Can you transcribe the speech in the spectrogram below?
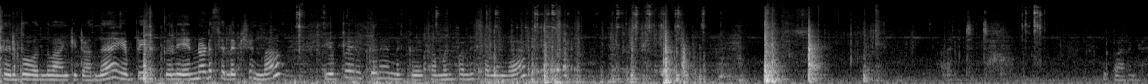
செருப்பை வந்து வாங்கிட்டு வந்தேன். எப்படி இருக்குன்னு என்னோடய செலெக்ஷன் தான். எப்படி இருக்குன்னு எனக்கு கமெண்ட் பண்ணி சொல்லுங்கள் பாருங்கள்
